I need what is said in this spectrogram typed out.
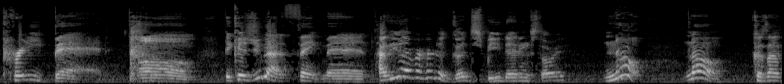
pretty bad. Um, because you got to think, man. Have you ever heard a good speed dating story? No, no. Because I,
